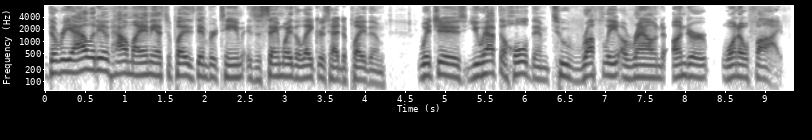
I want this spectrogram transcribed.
the reality of how Miami has to play this Denver team is the same way the Lakers had to play them, which is you have to hold them to roughly around under 105.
